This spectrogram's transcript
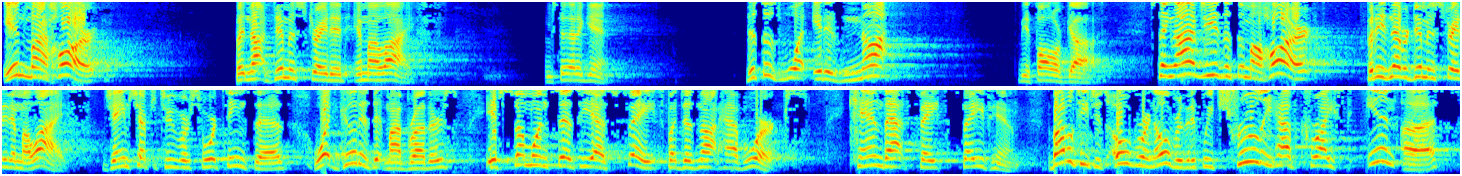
in my heart, but not demonstrated in my life. Let me say that again. This is what it is not to be a follower of God. Saying, I have Jesus in my heart, but he's never demonstrated in my life. James chapter 2 verse 14 says, What good is it, my brothers, if someone says he has faith but does not have works? Can that faith save him? The Bible teaches over and over that if we truly have Christ in us,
